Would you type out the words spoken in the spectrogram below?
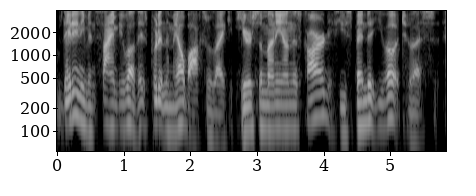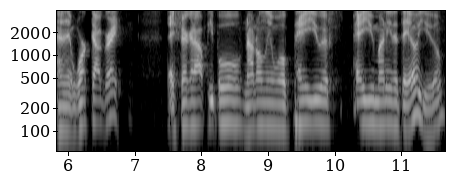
They didn't even sign people up. They just put it in the mailbox. It was like, here's some money on this card. If you spend it, you owe it to us, and it worked out great. They figured out people not only will pay you if pay you money that they owe you,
